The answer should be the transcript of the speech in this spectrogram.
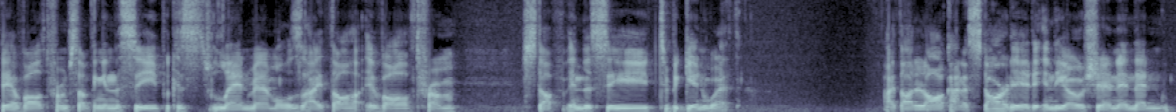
they evolved from something in the sea because land mammals I thought evolved from stuff in the sea to begin with. I thought it all kind of started in the ocean and then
